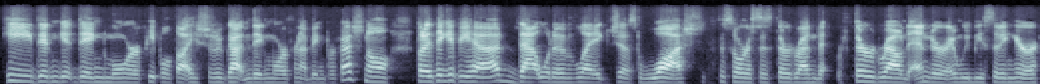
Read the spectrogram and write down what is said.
he didn't get dinged more. People thought he should have gotten dinged more for not being professional. But I think if he had, that would have like just washed Thesaurus's third round third round ender, and we'd be sitting here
